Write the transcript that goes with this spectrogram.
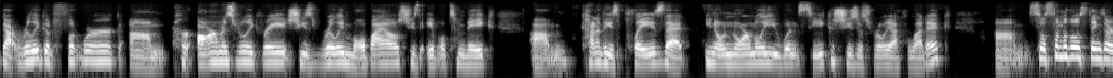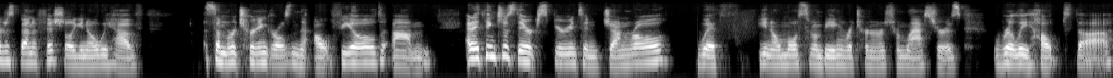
got really good footwork. Um, her arm is really great. She's really mobile. She's able to make um, kind of these plays that, you know, normally you wouldn't see because she's just really athletic. Um, so some of those things are just beneficial. You know, we have some returning girls in the outfield. Um, and I think just their experience in general with, you know, most of them being returners from last year is really helped the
